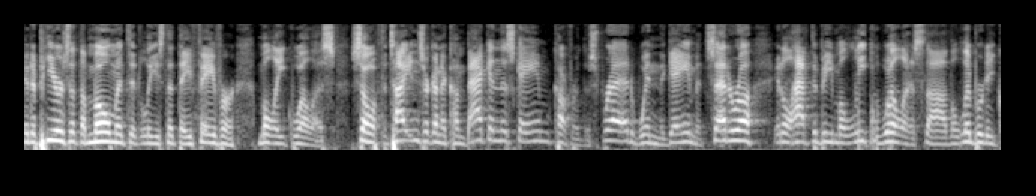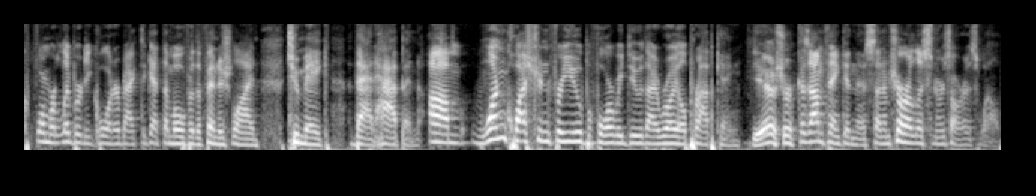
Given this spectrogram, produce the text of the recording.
It appears at the moment, at least, that they favor Malik Willis. So if the Titans are going to come back in this game, cover the spread, win the game, etc., it'll have to be Malik Willis, uh, the Liberty former Liberty quarterback, to get them over the finish line to make that happen. Um, one question for you before we do thy Royal Prop King. Yeah, sure. Because I'm thinking this, and I'm sure our listeners are as well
